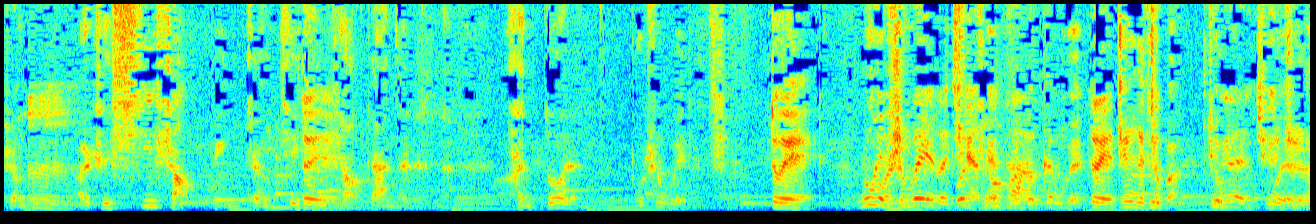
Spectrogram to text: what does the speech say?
症，嗯，而且稀少病症进行挑战的人呢，很多人不是为了钱。对。如果是为了钱的话，更会对这个就就愿意去治。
